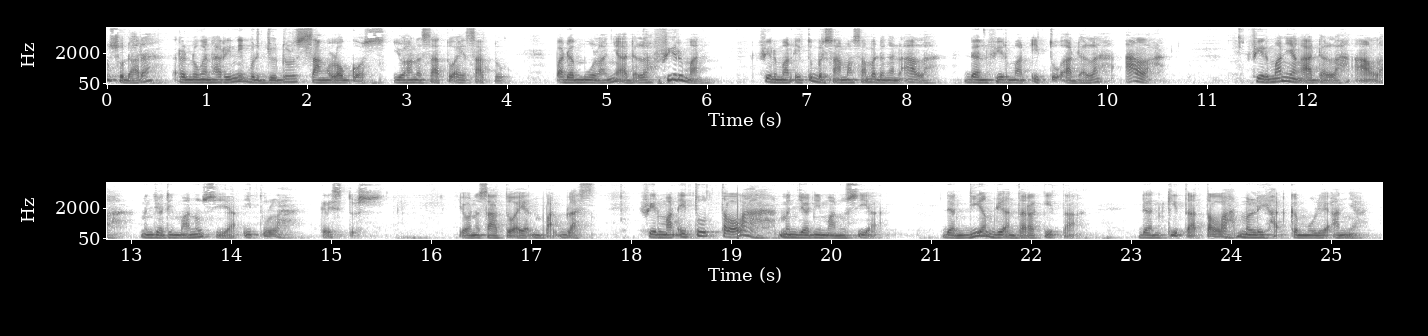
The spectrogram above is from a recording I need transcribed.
saudara, renungan hari ini berjudul Sang Logos, Yohanes 1 ayat 1. Pada mulanya adalah firman. Firman itu bersama-sama dengan Allah dan firman itu adalah Allah. Firman yang adalah Allah menjadi manusia itulah Kristus. Yohanes 1 ayat 14. Firman itu telah menjadi manusia dan diam di antara kita dan kita telah melihat kemuliaannya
